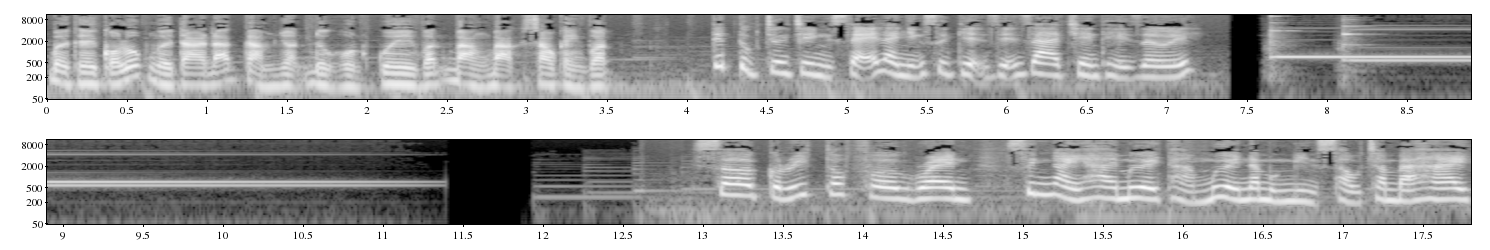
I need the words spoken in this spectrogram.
Bởi thế có lúc người ta đã cảm nhận được hồn quê vẫn bàng bạc sau cảnh vật. Tiếp tục chương trình sẽ là những sự kiện diễn ra trên thế giới. Sir Christopher Wren sinh ngày 20 tháng 10 năm 1632.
